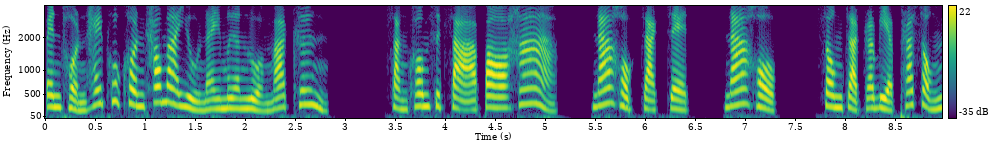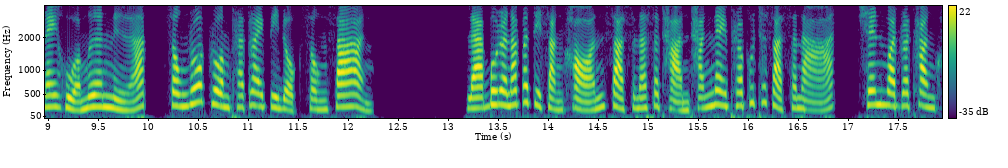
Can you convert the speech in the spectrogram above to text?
เป็นผลให้ผู้คนเข้ามาอยู่ในเมืองหลวงมากขึ้น สังคมศึกษาป .5 หน้า 6 จาก 7 หน้า 6 ทรงจัดระเบียบพระสงฆ์ในหัวเมืองเหนือ ทรงรวบรวมพระไตรปิฎกทรงสร้าง และบูรณปฏิสังขรณ์ศาสนสถานทั้งในพระพุทธศาสนา เช่น วัดระฆังโค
